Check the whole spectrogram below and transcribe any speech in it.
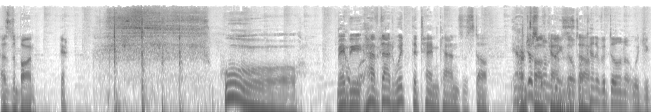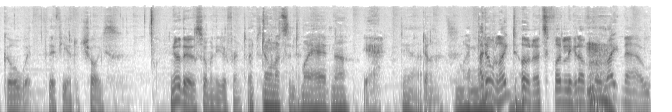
as the bun. Yeah. Ooh, maybe oh, have that with the ten cans of stuff. Yeah, or I'm just wondering, cans though, of stuff. what kind of a donut would you go with if you had a choice? You know, there's so many different types. of donuts into my head now. Yeah. Yeah. Donuts. My I don't like donuts, funnily enough, but right now.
